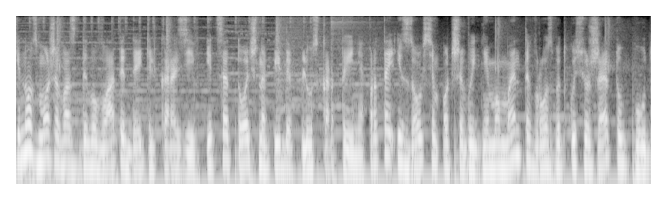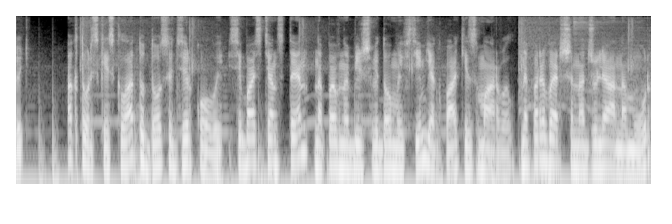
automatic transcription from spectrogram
Кіно зможе вас здивувати декілька разів, і це точно піде в плюс картині. Проте і зовсім очевидні моменти в розвитку сюжету будуть. Акторський склад тут досить зірковий. Сібастьян Стен, напевно, більш відомий всім як Пакі з Марвел, неперевершена Джуліана Мур,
